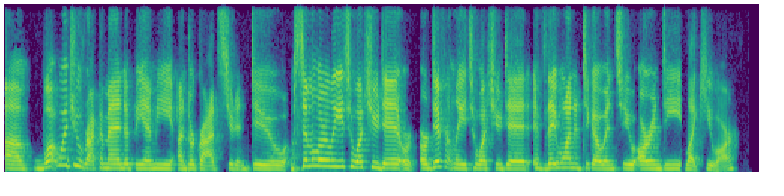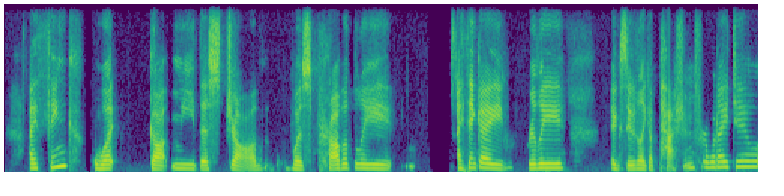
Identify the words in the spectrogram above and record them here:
um, what would you recommend a bme undergrad student do similarly to what you did or, or differently to what you did if they wanted to go into r&d like you are? I think what got me this job was probably, I think I really exude like a passion for what I do.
